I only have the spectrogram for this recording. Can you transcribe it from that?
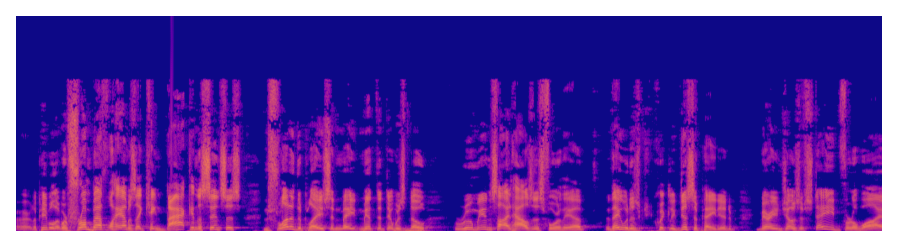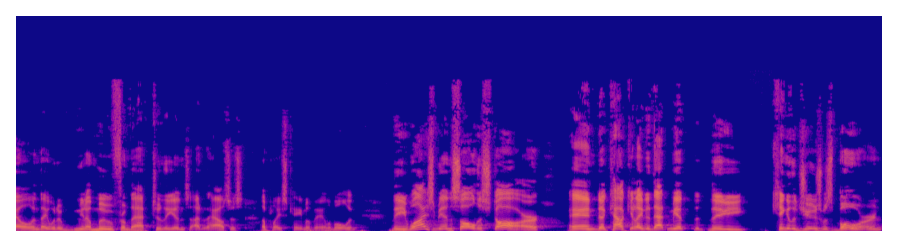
uh, the people that were from Bethlehem, as they came back in the census and flooded the place and made, meant that there was no room inside houses for them, they would have quickly dissipated Mary and Joseph stayed for a while and they would have, you know, moved from that to the inside of the house as a place came available. And the wise men saw the star and uh, calculated that meant that the king of the Jews was born.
